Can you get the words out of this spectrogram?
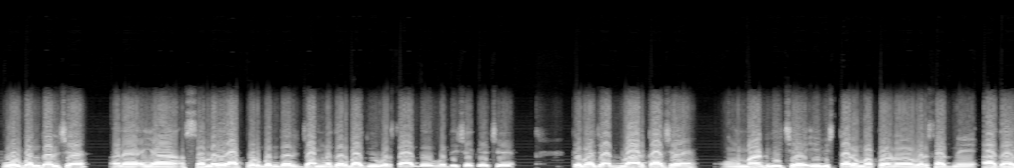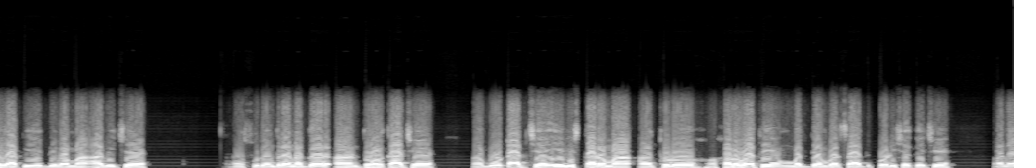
પોરબંદર છે અને અહીંયા સલૈયા, પોરબંદર, જામનગર બાજુ વરસાદ વધી શકે છે. તેમજ આ દ્વારકા છે માંડવી છે, એ વિસ્તારોમાં પણ વરસાદની આગાહી આપી દેવામાં આવી છે. સુરેન્દ્રનગર ધોળકા છે બોટાદ છે, એ વિસ્તારોમાં થોડો હળવાથી મધ્યમ વરસાદ પડી શકે છે અને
